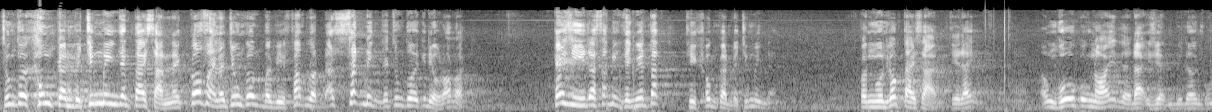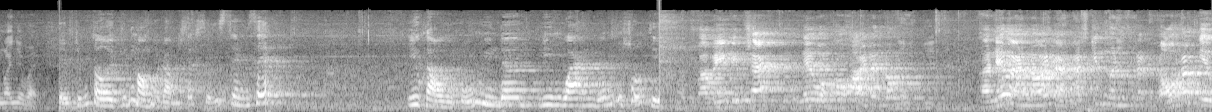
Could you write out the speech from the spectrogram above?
Chúng tôi không cần phải chứng minh rằng tài sản này có phải là chung không bởi vì pháp luật đã xác định cho chúng tôi cái điều đó rồi. Cái gì đã xác định thành nguyên tắc thì không cần phải chứng minh nữa. Còn nguồn gốc tài sản thì đấy, ông Vũ cũng nói, rồi đại diện bị đơn cũng nói như vậy. thì chúng tôi kính mong hội đồng xét xử xem xét yêu cầu của nguyên đơn liên quan đến cái số tiền và viện kiểm sát nêu một câu hỏi rất đúng là nếu anh nói rằng anh chứng minh đổ rất nhiều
